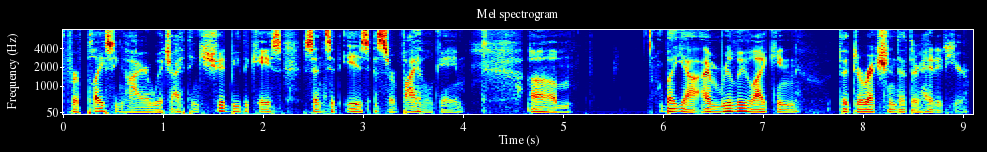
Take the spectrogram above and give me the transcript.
for placing higher, which I think should be the case since it is a survival game. Um, but yeah, I'm really liking the direction that they're headed here.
